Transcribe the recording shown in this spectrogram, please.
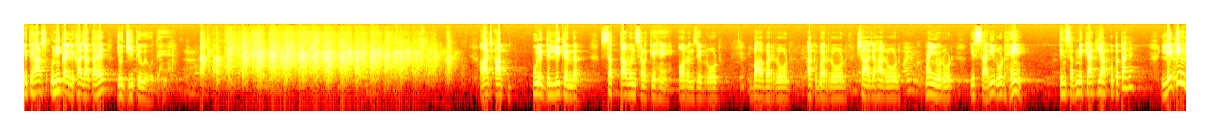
इतिहास उन्हीं का लिखा जाता है जो जीते हुए होते हैं। आज आप पूरे दिल्ली के अंदर सत्तावन सड़कें हैं, Aurangzeb Road, Babar Road, Akbar Road, Shahjahan Road Humayun Road, ये सारी रोड हैं। इन सबने क्या किया आपको पता है? लेकिन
